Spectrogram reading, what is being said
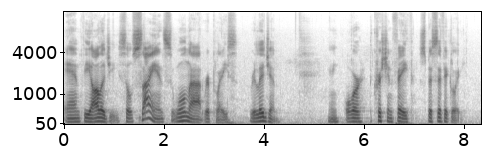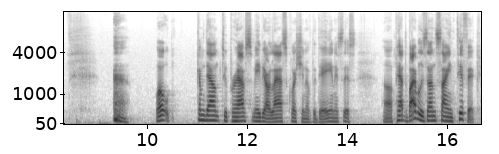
and theology. So science will not replace religion okay, or the Christian faith specifically. well, come down to perhaps maybe our last question of the day, and it's this uh, Pat, the Bible is unscientific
